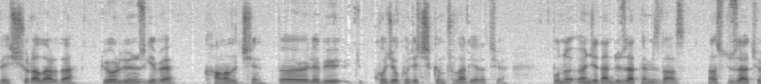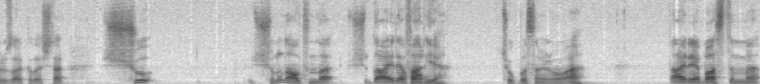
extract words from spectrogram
ve şuralarda gördüğünüz gibi kanal için böyle bir koca koca çıkıntılar yaratıyor. Bunu önceden düzeltmemiz lazım. Nasıl düzeltiyoruz arkadaşlar? Şu şunun altında şu daire var ya. Çok basamıyorum ama ah. Daireye bastım mı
